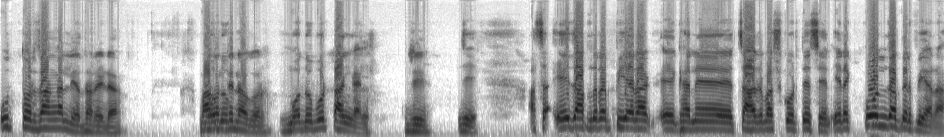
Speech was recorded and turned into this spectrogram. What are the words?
উত্তর জাঙ্গালিয়া ধর এটা। বাগন্তীনগর। মধুপুর টাঙ্গাইল। জি। জি। আচ্ছা এই যে আপনারা পেয়ারা এখানে চাষবাস করতেছেন এটা কোন জাতের পেয়ারা?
